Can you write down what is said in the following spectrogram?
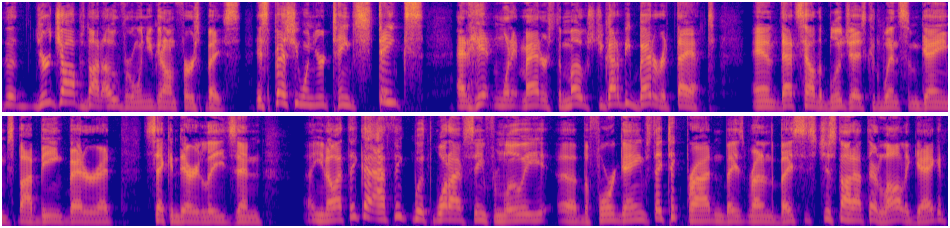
The, your job's not over when you get on first base, especially when your team stinks at hitting when it matters the most. You got to be better at that, and that's how the Blue Jays could win some games by being better at secondary leads. And uh, you know, I think I think with what I've seen from Luis uh, before games, they take pride in base running the bases, just not out there lollygagging.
